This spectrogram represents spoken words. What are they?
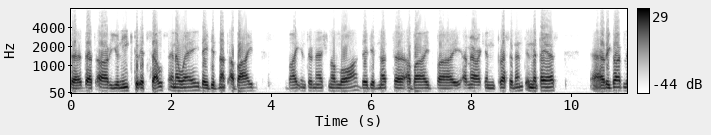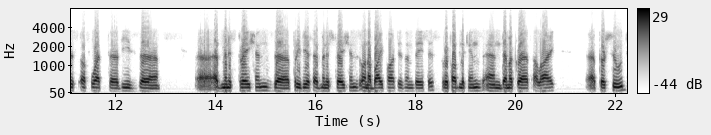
that, that are unique to itself in a way. They did not abide by international law. They did not abide by American precedent in the past, regardless of what these uh, administrations, uh, previous administrations, on a bipartisan basis, Republicans and Democrats alike, uh, pursued,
